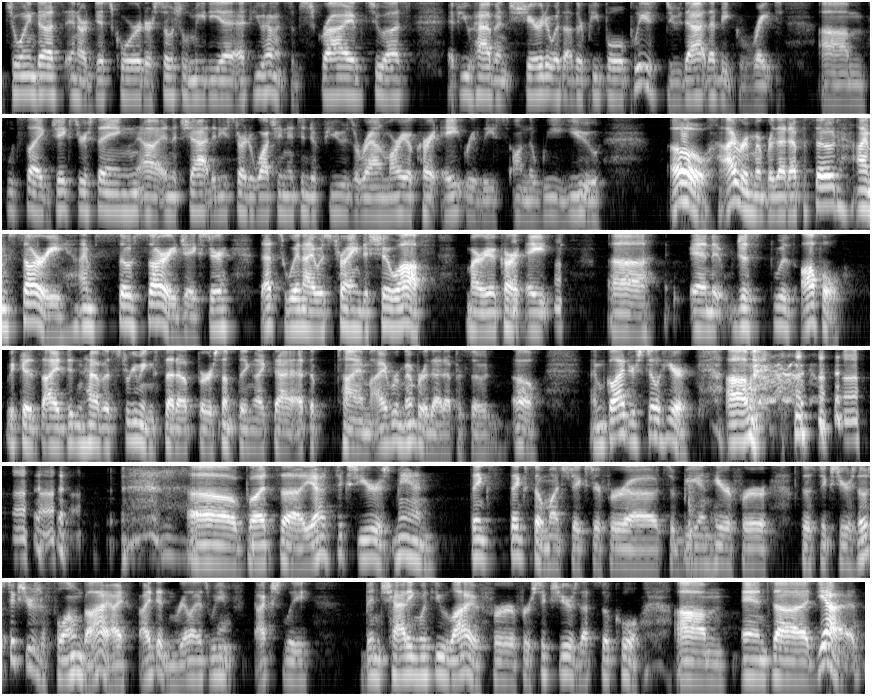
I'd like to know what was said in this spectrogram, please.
joined us in our Discord or social media, if you haven't subscribed to us, if you haven't shared it with other people, please do that. That'd be great. Um, looks like Jakester saying uh, in the chat that he started watching Nintendo Fuse around Mario Kart 8 release on the Wii U. Oh, I remember that episode. I'm sorry. I'm so sorry, Jakester. That's when I was trying to show off Mario Kart 8, uh, and it just was awful because I didn't have a streaming setup or something like that at the time. I remember that episode. Oh, I'm glad you're still here. Um, uh, but uh, yeah, six years, man. Thanks, thanks so much, Jakester, for uh, to being here for those six years. Those six years have flown by. I I didn't realize we've actually been chatting with you live for for six years. That's so cool. Um, and uh, yeah,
